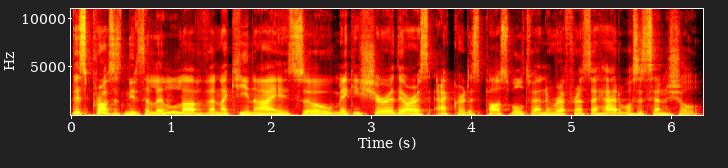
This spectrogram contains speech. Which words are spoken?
This process needs a little love and a keen eye, so making sure they are as accurate as possible to any reference I had was essential.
